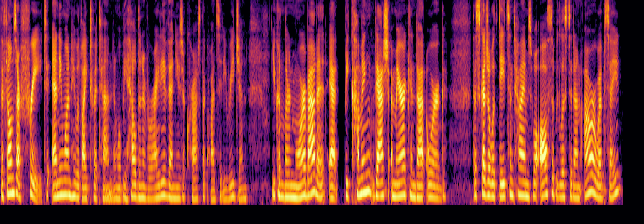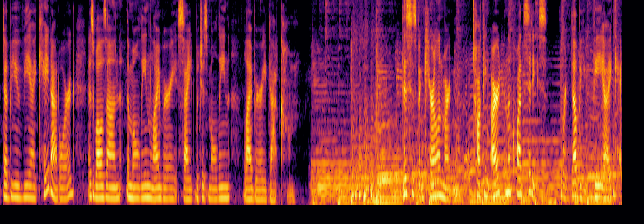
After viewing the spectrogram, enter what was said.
The films are free to anyone who would like to attend and will be held in a variety of venues across the Quad City region. You can learn more about it at becoming american.org. The schedule with dates and times will also be listed on our website, wvik.org, as well as on the Moline Library site, which is molinelibrary.com. This has been Carolyn Martin talking art in the Quad Cities for WVIK.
